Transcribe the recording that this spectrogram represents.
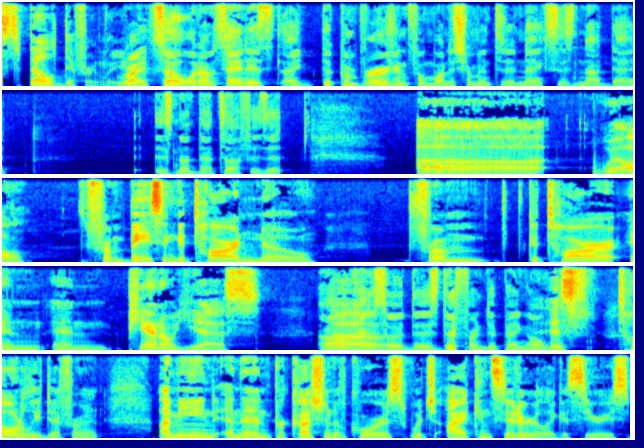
spelled differently. Right. So what I'm saying is like the conversion from one instrument to the next is not that. It's not that tough, is it? Uh, well, from bass and guitar, no. From guitar and and piano, yes. Oh, okay. so it's different depending on Uh, It's which. totally different. I mean, and then percussion, of course, which I consider like a serious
